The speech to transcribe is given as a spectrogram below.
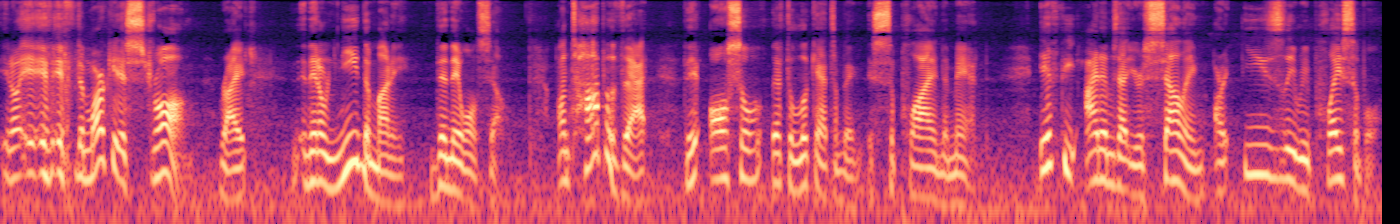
you know, if, if the market is strong, right, they don't need the money, then they won't sell. On top of that, they also have to look at something is supply and demand. If the items that you're selling are easily replaceable,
